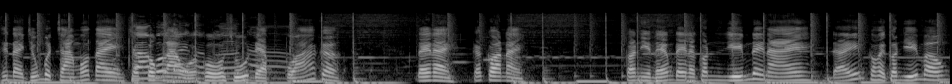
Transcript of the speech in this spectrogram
Xin đại chúng một tràng vỗ tay cho tràng công lao của là cô vâng chú đẹp quá cơ. Đây này các con này. Con nhìn thấy không? Đây là con nhím đây này. Đấy có phải con nhím không?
